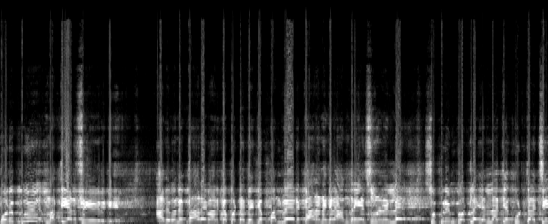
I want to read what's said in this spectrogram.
பொறுப்பு மத்திய அரசு இருக்கு. அது வந்து தாரை வார்க்கப்பட்டதுக்கு பல்வேறு காரணங்களை அன்றைய சூழ்நிலையில் சுப்ரீம் கோர்ட்ல எல்லாத்தையும் கொடுத்தாச்சு.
